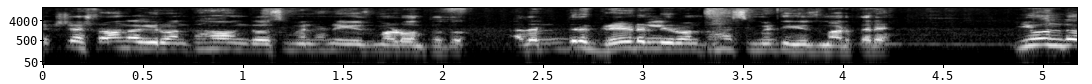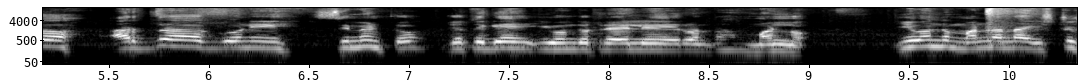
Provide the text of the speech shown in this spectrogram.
ಎಕ್ಸ್ಟ್ರಾ ಸ್ಟ್ರಾಂಗ್ ಆಗಿರುವಂತಹ ಒಂದು ಸಿಮೆಂಟ್ ಅನ್ನು ಯೂಸ್ ಮಾಡುವಂಥದ್ದು. ಅದರ ಗ್ರೇಡ್ ಅಲ್ಲಿ ಇರುವಂತಹ ಸಿಮೆಂಟ್ ಯೂಸ್ ಮಾಡ್ತಾರೆ. ಈ ಒಂದು ಅರ್ಧ ಗೋಣಿ ಸಿಮೆಂಟು ಜೊತೆಗೆ ಈ ಒಂದು ಟ್ರೇಲಿ ಇರುವಂತಹ ಮಣ್ಣು. ಈ ಒಂದು ಮಣ್ಣನ್ನ ಇಷ್ಟು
